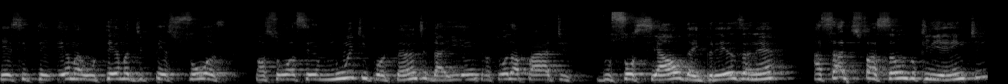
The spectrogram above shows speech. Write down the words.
esse tema, o tema de pessoas passou a ser muito importante, daí entra toda a parte do social da empresa, né? a satisfação do cliente,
